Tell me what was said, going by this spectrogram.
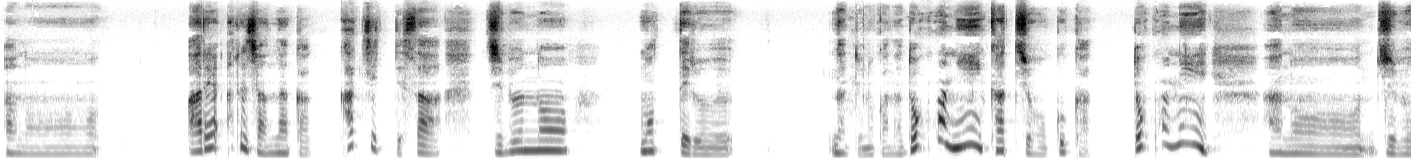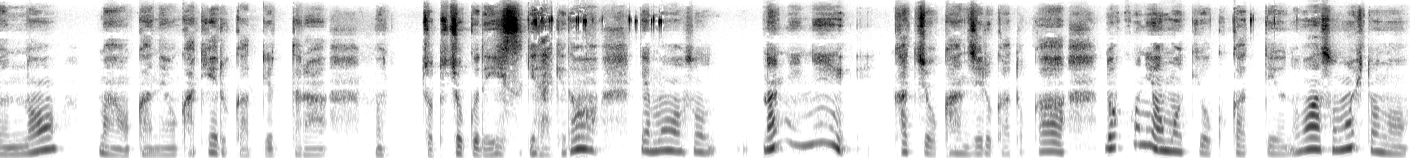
あのあれあるじゃん、なんか価値ってさ、自分の持ってる、なんていうのかな、どこに価値を置くか、どこに、あの自分のまあお金をかけるかって言ったら、ちょっと直で言い過ぎだけど、でも、その何に価値を感じるかとか、どこに重きを置くかっていうのは、その人の、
